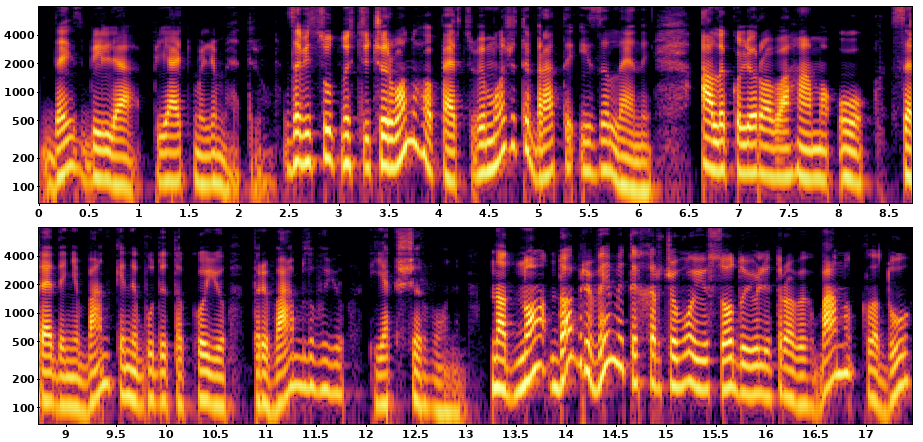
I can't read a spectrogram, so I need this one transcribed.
десь біля 5 мм. За відсутності червоного перцю ви можете брати і зелений, але кольорова гама у середині банки не буде такою привабливою, як з червоним. На дно добре вимитих харчовою содою літрових банок кладу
